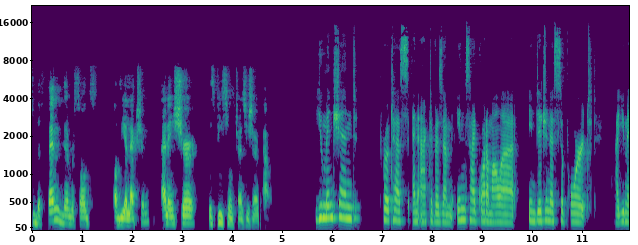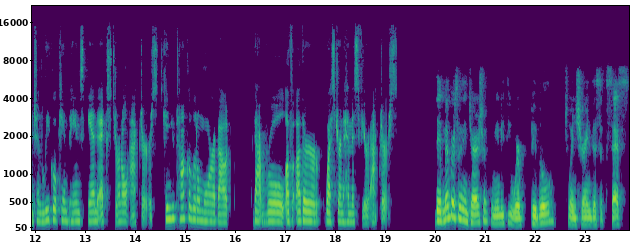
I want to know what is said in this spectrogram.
to defend the results of the election and ensure this peaceful transition of power. You mentioned protests and activism inside Guatemala, indigenous support. Uh, you mentioned legal campaigns and external actors. Can you talk a little more about that role of other Western Hemisphere actors? The members of the international community were pivotal to ensuring the success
